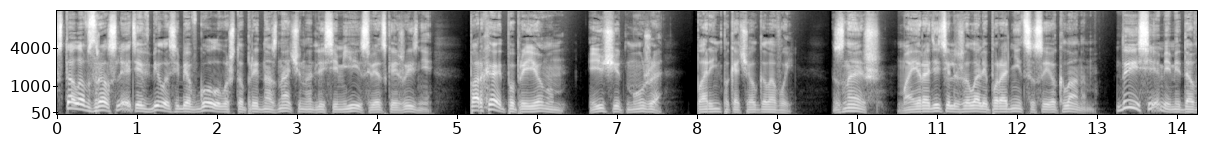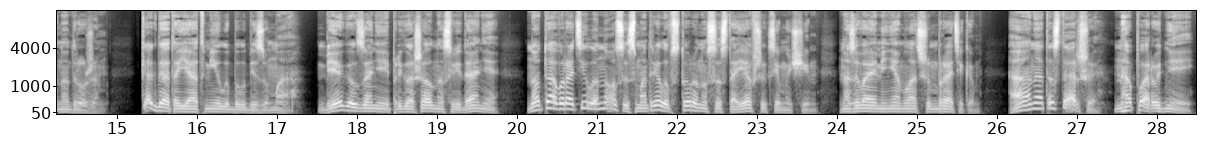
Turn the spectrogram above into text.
Стала взрослеть и вбила себе в голову, что предназначена для семьи и светской жизни. Порхает по приемам, Ищет мужа. Парень покачал головой. Знаешь, мои родители желали породниться с ее кланом. Да и семьями давно дружим. Когда-то я от Милы был без ума. Бегал за ней, приглашал на свидание. Но та воротила нос и смотрела в сторону состоявшихся мужчин, называя меня младшим братиком. А она-то старше, на пару дней.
